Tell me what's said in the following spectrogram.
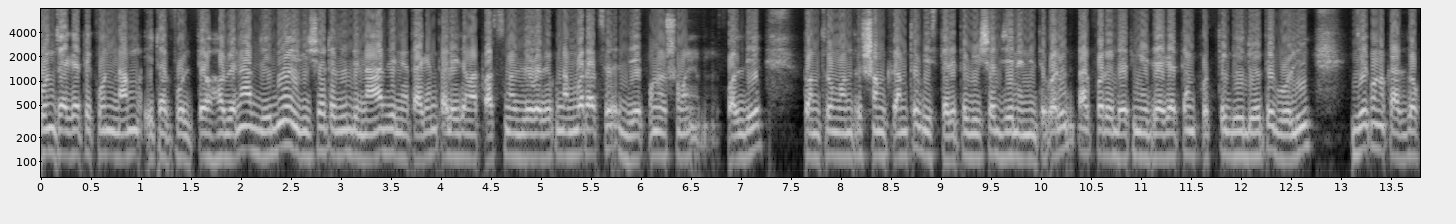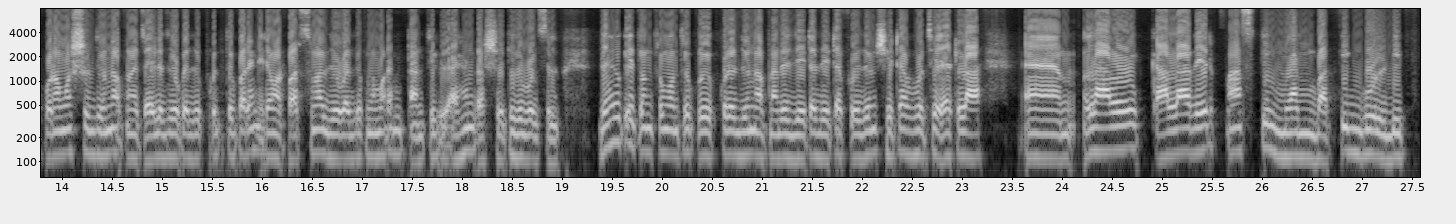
কোন জায়গাতে কোন নাম এটা বলতে হবে না। যদিও এই বিষয়টা যদি না জেনে থাকেন তাহলে যে আমার পার্সোনাল যোগাযোগ নাম্বার আছে। যে কোনো সময় কল দিয়ে তন্ত্র মন্ত্র সংক্রান্ত বিস্তারিত বিষয় জেনে নিতে পারবেন তারপরে দেখেন এই জায়গাতে আমি প্রত্যেক ভিডিওতে বলি যে কোনো কাজ বা পরামর্শের জন্য আপনারা চাইলে যোগাযোগ করতে পারেন। এটা আমার পার্সোনাল যোগাযোগ নম্বর আমি তান্ত্রিক রায়হান রাজশাহী থেকে বলছিলাম। যাই হোক এই তন্ত্র মন্ত্র প্রয়োগ করার জন্য আপনাদের যেটা যেটা প্রয়োজন সেটা হচ্ছে এক লা- আম, লাল কালারের পাঁচটি মোমবাতি গোল বৃত্ত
